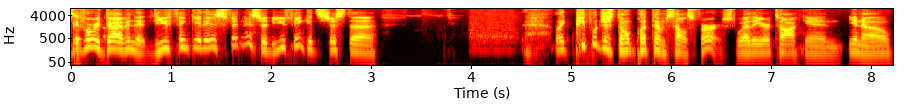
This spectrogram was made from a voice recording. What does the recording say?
before we dive into it do you think it is fitness or do you think it's just a like people just don't put themselves first whether you're talking you know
